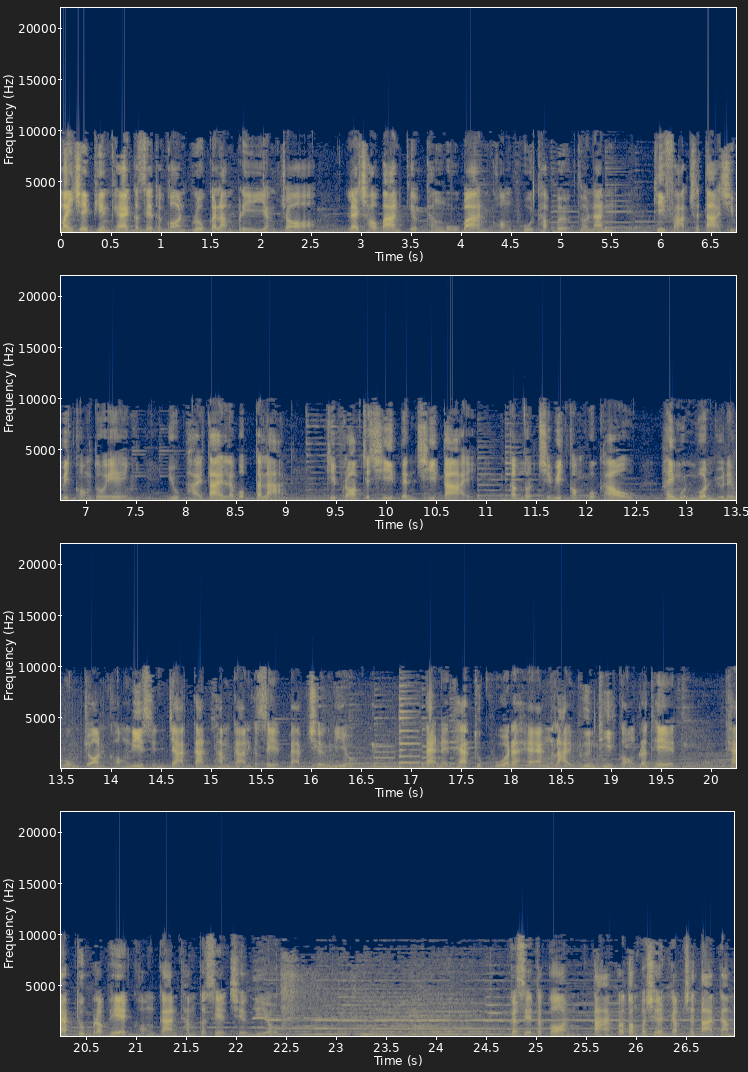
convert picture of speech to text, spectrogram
ไม่ใช่เพียงแค่เกษตรกรปลูกกะหล่ำปลีอย่างจอ และชาวบ้านเกือบทั้งหมู่บ้านของภูทับเบิกเท่านั้น ที่ฝากชะตาชีวิตของตัวเอง อยู่ภายใต้ระบบตลาด ที่พร้อมจะชี้เป็นชี้ตายกำหนดชีวิตของพวกเขา ให้หมุนวนอยู่ในวงจรของหนี้สินจากการทำการเกษตรแบบเชิงเดี่ยว แต่ในแทบทุกหัวระแหงหลายพื้นที่ของประเทศ แทบทุกประเภทของการทำเกษตรเชิงเดี่ยว เกษตรกรต่างก็ต้องเผชิญกับชะตากรรม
